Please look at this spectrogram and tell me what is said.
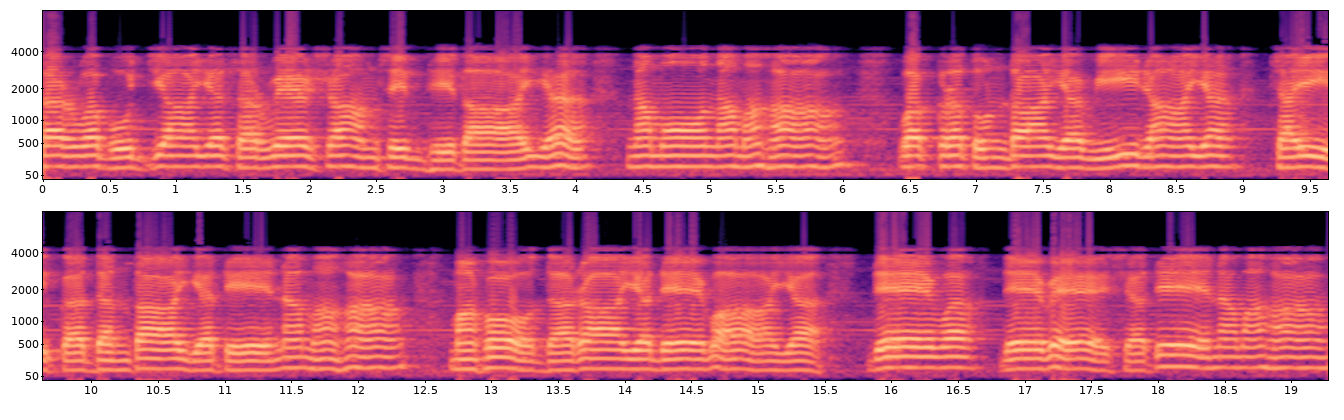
सर्वपूज्याय सर्वेषां सिद्धिदाय नमो नमः वक्रतुण्डाय वीराय चैकदन्ताय ते नमः। महोदराय देवाय देवदेवेश ते नमः।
